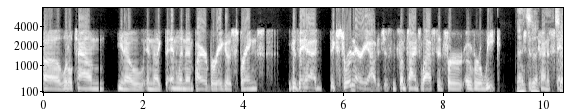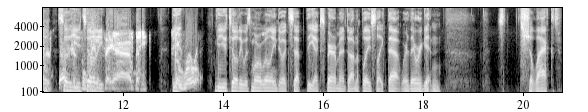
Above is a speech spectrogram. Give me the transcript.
uh, little town, you know, in like the Inland Empire, Borrego Springs, because they had extraordinary outages and sometimes lasted for over a week. It's just kind of standard so, stuff so the utility, winds they have and The- so rural. the utility was more willing to accept the experiment on a place like that where they were getting shellacked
